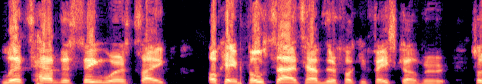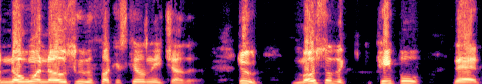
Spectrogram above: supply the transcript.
Let's have this thing where it's like okay, both sides have their fucking face covered, so no one knows who the fuck is killing each other. Dude, most of the people that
